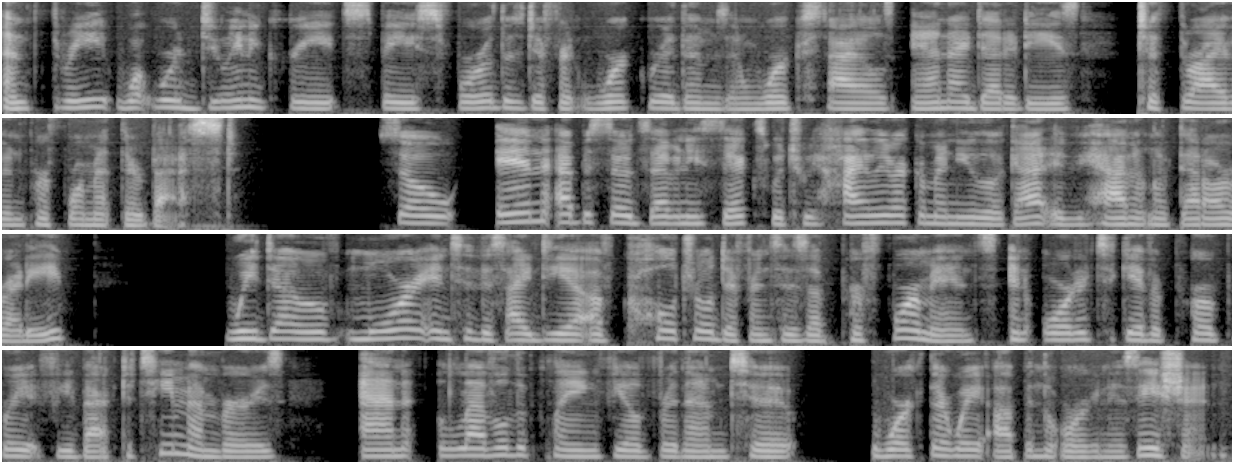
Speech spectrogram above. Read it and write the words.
and three, what we're doing to create space for those different work rhythms and work styles and identities to thrive and perform at their best. So, in episode 76, which we highly recommend you look at if you haven't looked at already, we dove more into this idea of cultural differences of performance in order to give appropriate feedback to team members and level the playing field for them to work their way up in the organization.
